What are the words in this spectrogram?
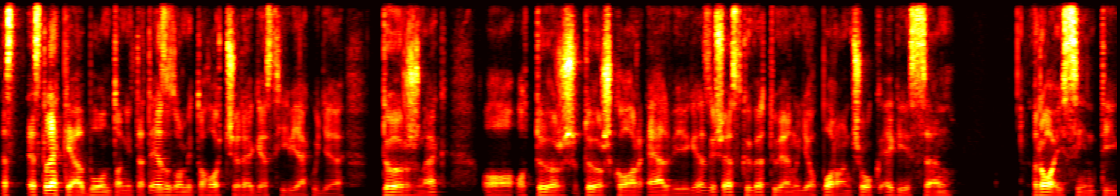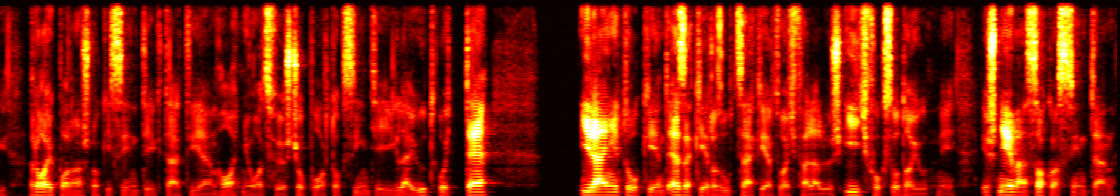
ezt, ezt le kell bontani, tehát ez az, amit a hadsereg, ezt hívják ugye törzsnek, a, a törzs, törzskar elvégez, és ezt követően ugye a parancsok egészen rajszintig, rajparancsnoki szintig, tehát ilyen 6-8 fős csoportok szintjéig lejut, hogy te irányítóként ezekért az utcákért vagy felelős, így fogsz oda jutni. És nyilván szakasz szinten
